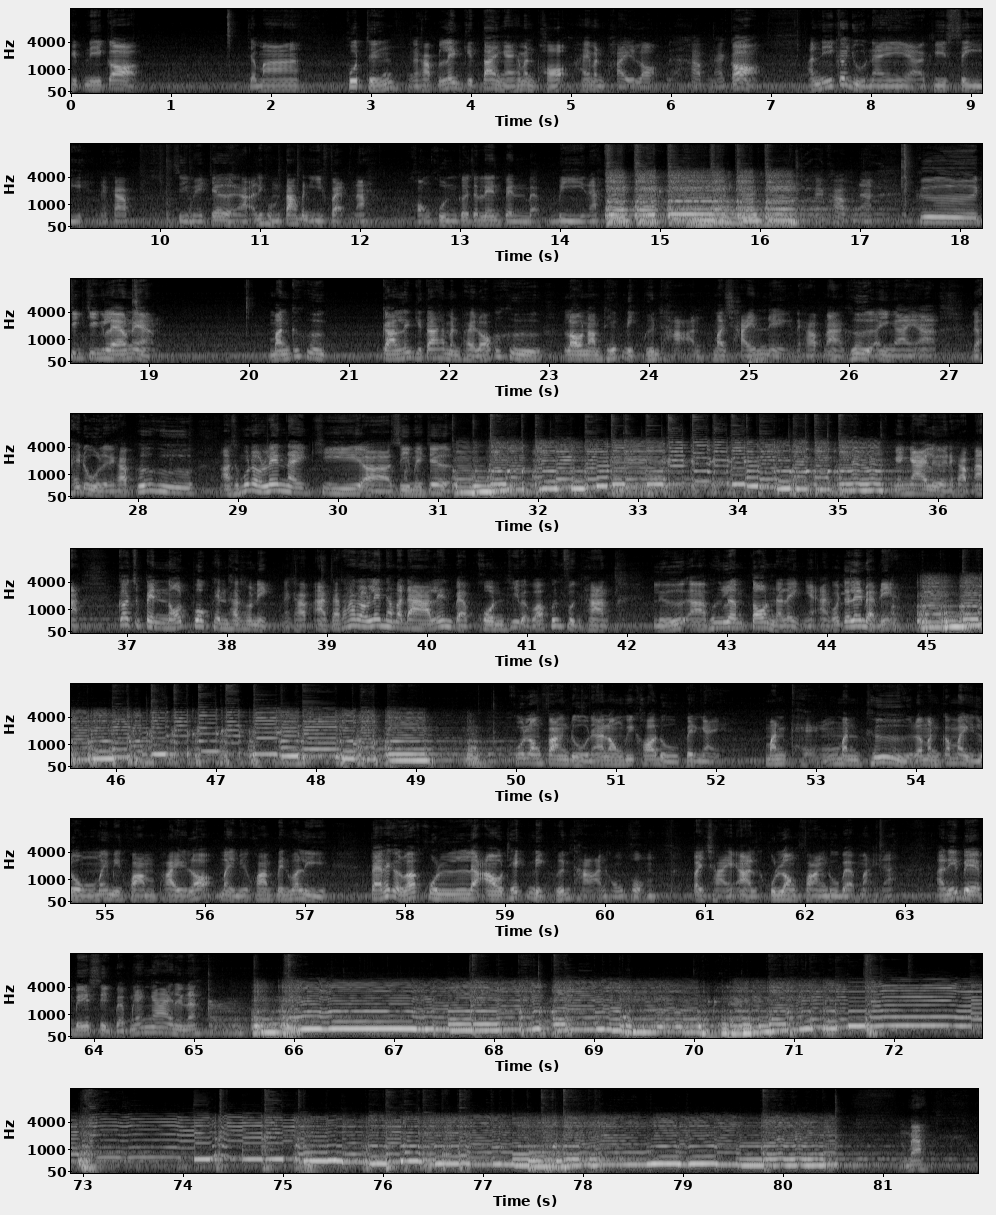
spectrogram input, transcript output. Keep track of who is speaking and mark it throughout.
Speaker 1: ลิปนี้ก็จะมาพูดถึงนะครับเล่นกีตาร์ยังไงให้มันเพาะให้มันไพเราะนะครับนะก็อันนี้ก็อยู่ในคีย์ C นะครับ C major นะฮะอันนี้ผมตั้งเป็น E flat นะ ของคุณก็จะเล่นเป็นแบบ B นะนะครับนะคือจริงๆแล้วเนี่ย มันก็คือ การเล่นกีตาร์ให้มันไพเราะก็คือ เรานำเทคนิคพื้นฐานมาใช้นั่นเองนะครับอ่าคืออะยังไงอะเดี๋ยวให้ดูเลยครับก็คืออ่าสมมุติเราเล่นในคีย์อ่า C major ง่ายๆเลยนะครับอะก็จะเป็นโน้ตพวกเพนทาโทนิกนะครับอาจจะถ้าเราเล่นธรรมดาเล่นแบบคนที่แบบว่าเพิ่งฝึกหัดหรืออ่าเพิ่งเริ่มต้นอะไรอย่างเงี้ยอะก็จะเล่นแบบนี้ คุณลองฟังดูนะ ลองวิเคราะห์ดูเป็นไง มันแข็งมันทื่อแล้วมันก็ไม่ลงไม่มีความไพเราะไม่มีความเป็นวลี แต่ถ้าเกิดว่าคุณเอาเทคนิคพื้นฐานของผมไปใช้อะคุณลองฟังดูแบบใหม่นะ อันนี้เบเบสิกแบบง่าย ๆ เลยนะถูก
